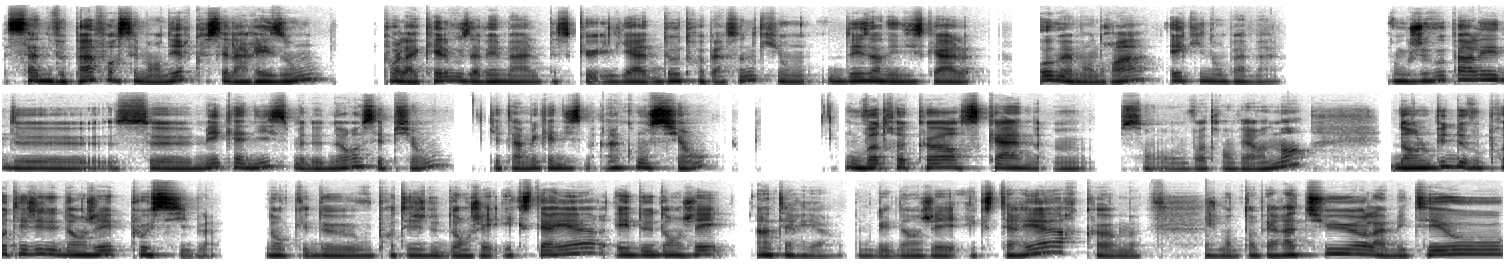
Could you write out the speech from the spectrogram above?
ça ne veut pas forcément dire que c'est la raison pour laquelle vous avez mal parce qu'il y a d'autres personnes qui ont des hernies discales au même endroit et qui n'ont pas mal. Donc, je vais vous parler de ce mécanisme de neuroception, qui est un mécanisme inconscient, où votre corps scanne euh, votre environnement dans le but de vous protéger des dangers possibles. Donc, de vous protéger de dangers extérieurs et de dangers intérieurs. Donc, des dangers extérieurs comme le changement de température, la météo,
